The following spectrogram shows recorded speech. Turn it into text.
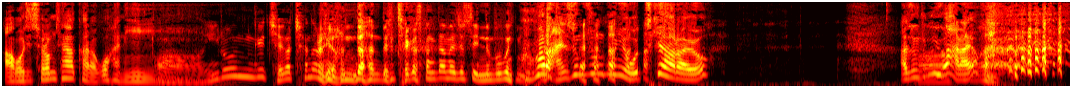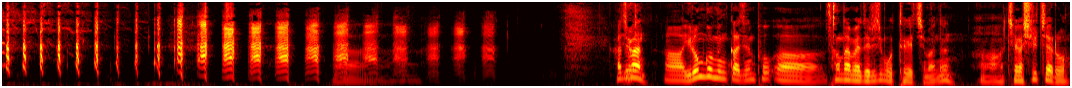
아버지처럼 생각하라고 하니 아, 이런 게 제가 채널을 연다 한들 제가 상담해 줄 수 있는 부분입니다. 그걸 안승준 군이 어떻게 알아요? 안승준 군 이거 알아요? 하지만 어, 이런 고민까지는 포- 어, 상담해드리지 못하겠지만은 어, 제가 실제로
